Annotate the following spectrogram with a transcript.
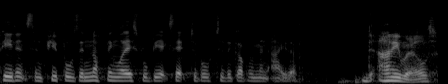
parents and pupils and nothing less will be acceptable to the government either. Annie Wells.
